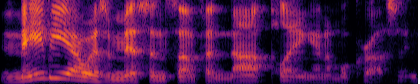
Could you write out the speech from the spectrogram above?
maybe I was missing something not playing Animal Crossing.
